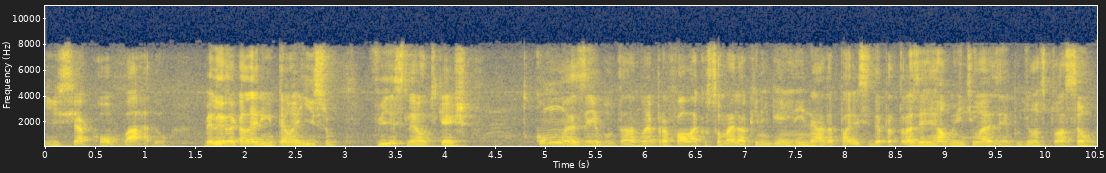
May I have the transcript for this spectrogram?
e se acobardam. Beleza, galerinha? Então é isso. Fiz esse layoutcast como um exemplo, tá? Não é para falar que eu sou melhor que ninguém, nem nada parecido, é para trazer realmente um exemplo de uma situação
